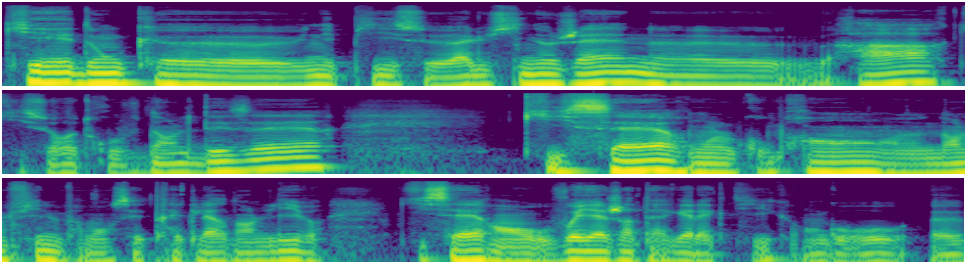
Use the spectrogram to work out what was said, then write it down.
qui est donc une épice hallucinogène, rare, qui se retrouve dans le désert, qui sert, on le comprend euh, dans le film, enfin bon, c'est très clair dans le livre, qui sert au voyage intergalactique. En gros, euh,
